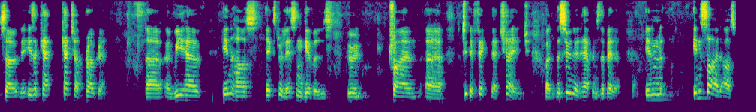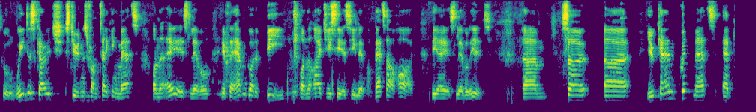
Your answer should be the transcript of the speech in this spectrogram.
So there is a catch-up program, uh, and we have in-house extra lesson givers who try and uh, to effect that change. But the sooner it happens, the better. In inside our school, we discourage students from taking maths on the AS level if they haven't got a B on the IGCSE level. That's how hard the AS level is. Um, so uh, you can quit maths at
